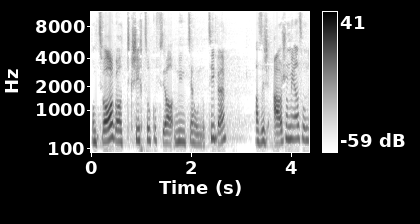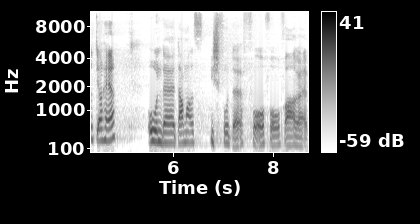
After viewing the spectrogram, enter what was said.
und zwar geht die Geschichte zurück aufs Jahr 1907. Also ist auch schon mehr als 100 Jahre her. Und äh, damals ist von den Vorvorfahren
